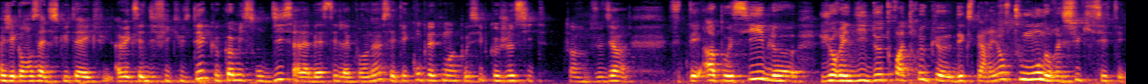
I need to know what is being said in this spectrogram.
j'ai commencé à discuter avec lui, avec cette difficulté que comme ils sont 10 à la BST de la Courneuve, c'était complètement impossible que je cite. Enfin, je veux dire, c'était impossible. J'aurais dit deux, trois trucs d'expérience, tout le monde aurait su qui c'était.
